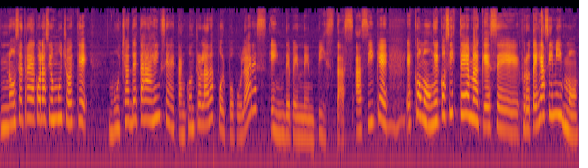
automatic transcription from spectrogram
no se trae a colación mucho es que muchas de estas agencias están controladas por populares e independentistas. Así que es como un ecosistema que se protege a sí mismo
